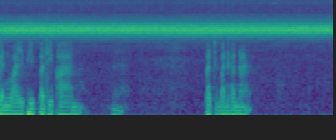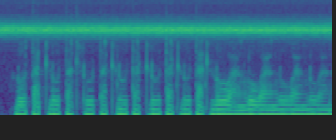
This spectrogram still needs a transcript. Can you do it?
เป็นไหวพิปฏิพานปัจจุบันขณะรู้ตัดรู้ตัดรู้ตัดรู้ตัดรู้ตัดรู้ตัดรู้วางรู้วางรู้วางรู้วาง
